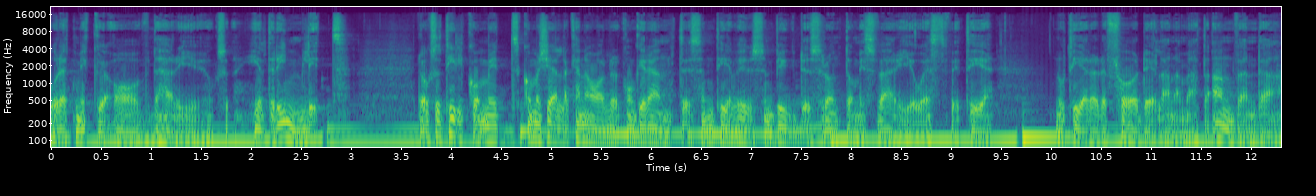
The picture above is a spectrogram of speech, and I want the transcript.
Och rätt mycket av det här är ju också helt rimligt. Det har också tillkommit kommersiella kanaler och konkurrenter sedan TV-husen byggdes runt om i Sverige och SVT noterade fördelarna med att använda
